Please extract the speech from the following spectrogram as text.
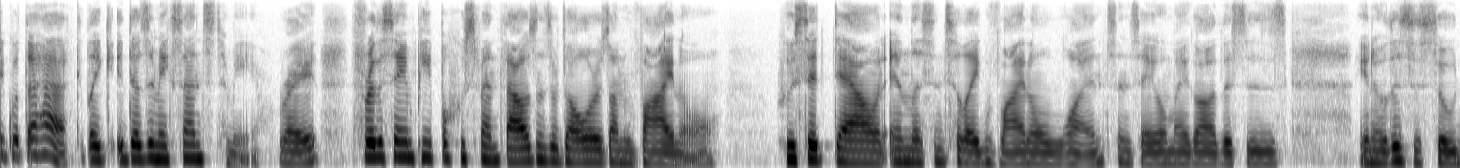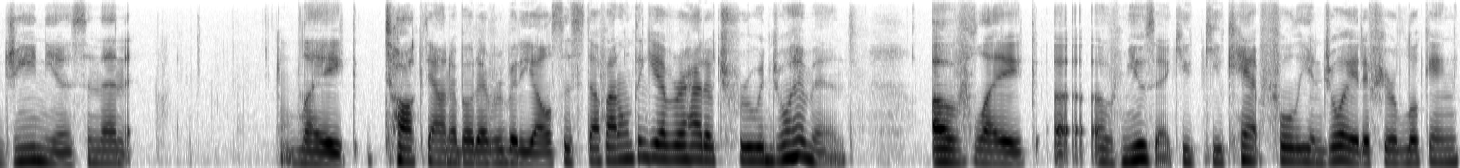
like, what the heck? Like, it doesn't make sense to me, right? For the same people who spend thousands of dollars on vinyl, who sit down and listen to like vinyl once and say, oh my God, this is, you know, this is so genius. And then like talk down about everybody else's stuff. I don't think you ever had a true enjoyment of like uh, of music. You you can't fully enjoy it if you're looking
